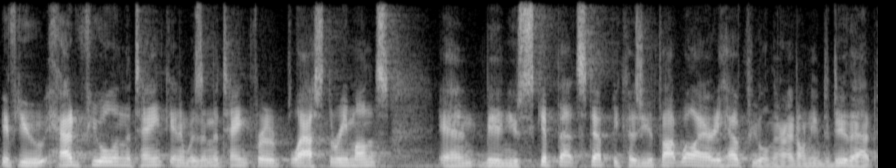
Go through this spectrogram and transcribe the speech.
if you had fuel in the tank and it was in the tank for the last three months, and being you skip that step because you thought, well, I already have fuel in there, I don't need to do that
